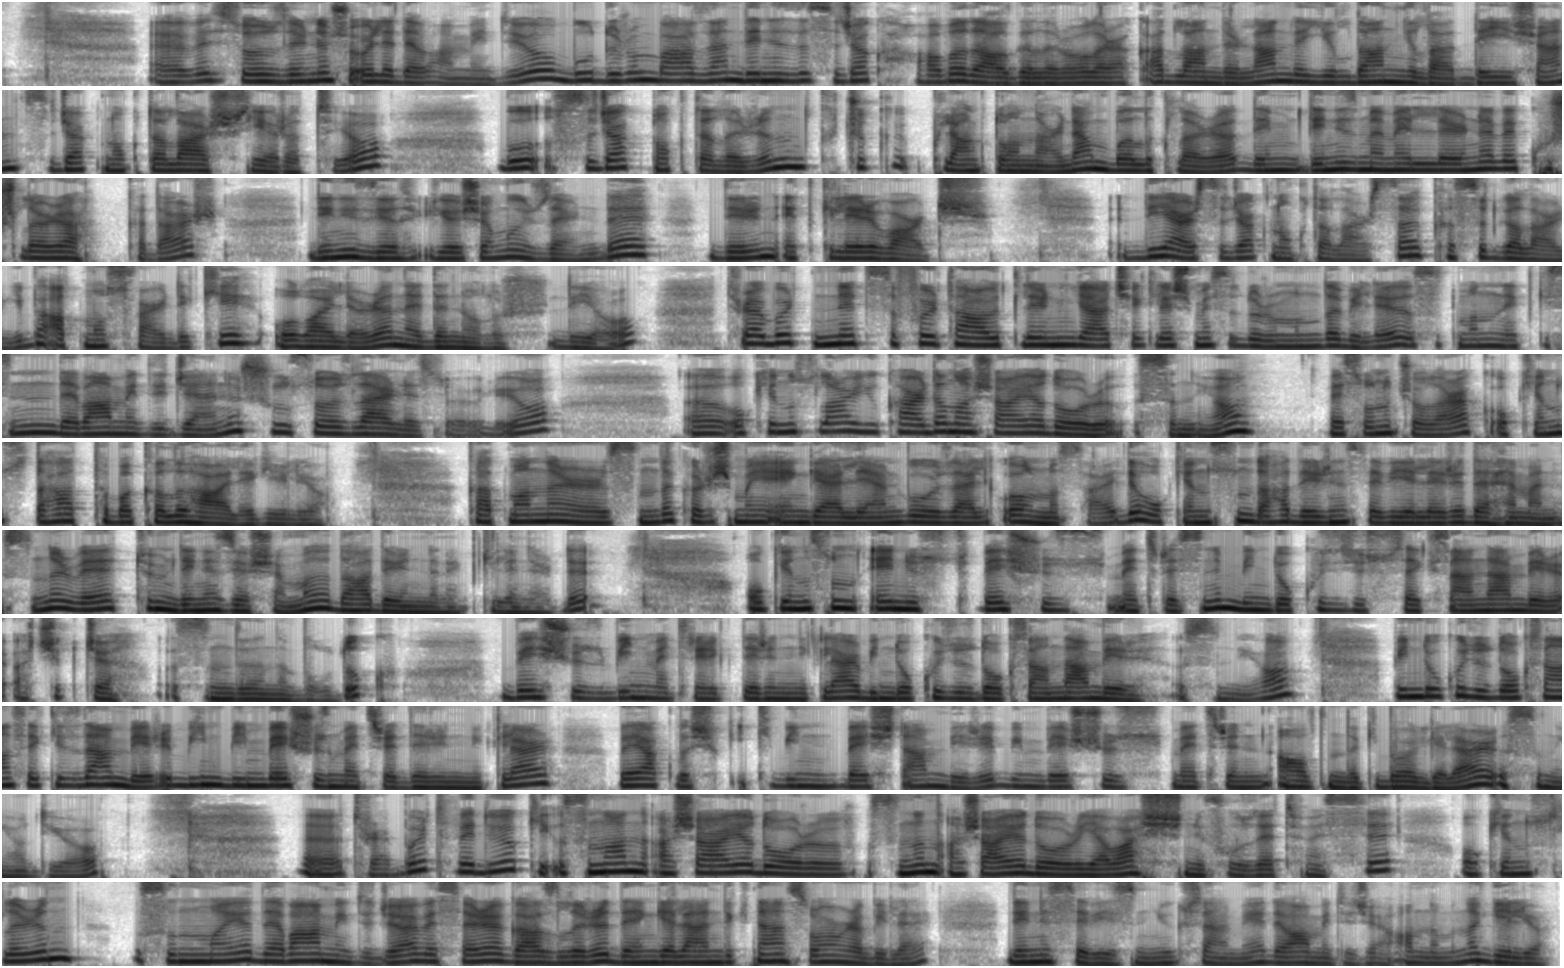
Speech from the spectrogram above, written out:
Ee, ve sözlerine şöyle devam ediyor. Bu durum bazen denizde sıcak hava dalgaları olarak adlandırılan ve yıldan yıla değişen sıcak noktalar yaratıyor. Bu sıcak noktaların küçük planktonlardan balıklara, deniz memelilerine ve kuşlara kadar deniz yaşamı üzerinde derin etkileri vardır. Diğer sıcak noktalarsa kasırgalar gibi atmosferdeki olaylara neden olur diyor. Trabert net sıfır taahhütlerinin gerçekleşmesi durumunda bile ısıtmanın etkisinin devam edeceğini şu sözlerle söylüyor. Ee, okyanuslar yukarıdan aşağıya doğru ısınıyor ve sonuç olarak okyanus daha tabakalı hale geliyor. Katmanlar arasında karışmayı engelleyen bu özellik olmasaydı okyanusun daha derin seviyeleri de hemen ısınır ve tüm deniz yaşamı daha derinden etkilenirdi. Okyanusun en üst 500 metresinin 1980'den beri açıkça ısındığını bulduk. 500 bin metrelik derinlikler 1990'dan beri ısınıyor. 1998'den beri 1000-1500 metre derinlikler ve yaklaşık 2005'ten beri 1500 metrenin altındaki bölgeler ısınıyor diyor. E, Trebert ve diyor ki ısınan aşağıya doğru ısının aşağıya doğru yavaş nüfuz etmesi okyanusların ısınmaya devam edeceği ve sera gazları dengelendikten sonra bile deniz seviyesinin yükselmeye devam edeceği anlamına geliyor.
